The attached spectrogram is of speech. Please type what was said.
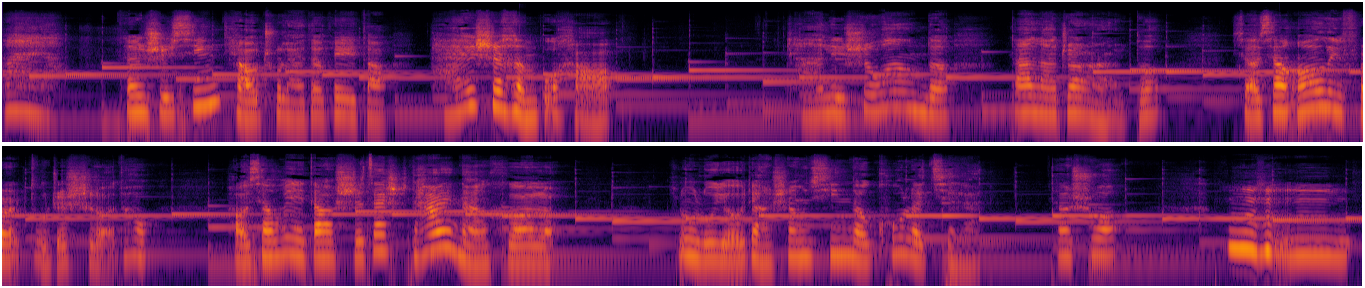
哎呀，但是新调出来的味道还是很不好。查理失望的耷拉着耳朵，小象奥利弗堵着舌头，好像味道实在是太难喝了。露露有点伤心的哭了起来。她说：“嗯，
